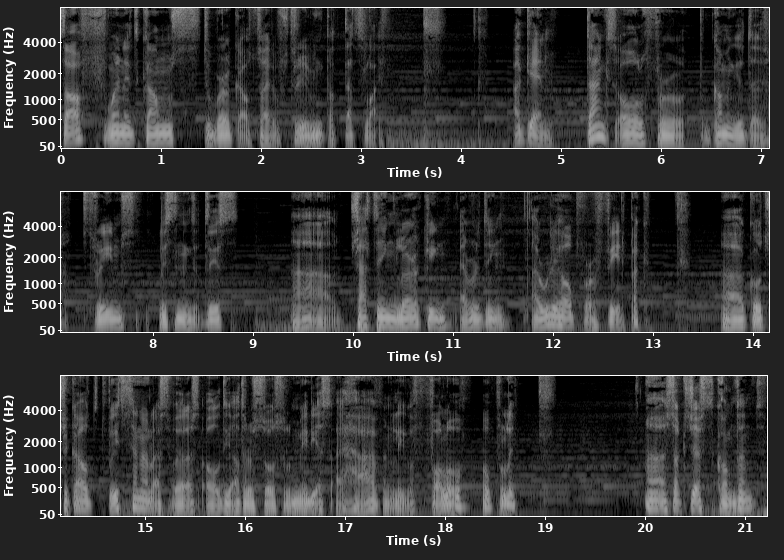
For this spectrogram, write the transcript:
tough when it comes to work outside of streaming, but that's life. Again, thanks all for coming to the streams, listening to this, uh, chatting, lurking, everything. I really hope for feedback. Uh, go check out the Twitch channel as well as all the other social medias I have and leave a follow, hopefully uh, suggest content,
